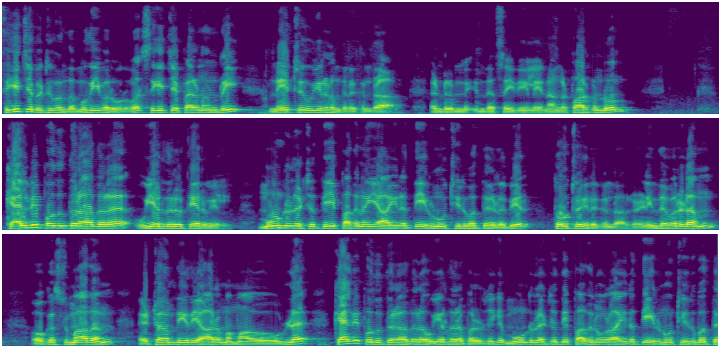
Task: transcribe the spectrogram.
சிகிச்சை பெற்று வந்த முதியவர் ஒருவர் சிகிச்சை பலனின்றி நேற்று உயிரிழந்திருக்கின்றார் என்றும் இந்த செய்தியிலே நாங்கள் பார்க்கின்றோம். கல்வி பொதுத்தராதர உயர்தர தேர்வில் மூன்று லட்சத்தி பதினையாயிரத்தி இருநூற்றி இருபத்தி ஏழு பேர் தோற்று இருக்கின்றார்கள். இந்த வருடம் ஆகஸ்ட் மாதம் எட்டாம் தேதி ஆரம்பமாக உள்ள கல்வி பொதுத்தராதர உயர்தர பரீட்சைக்கு மூன்று லட்சத்தி பதினோராயிரத்தி இருநூற்றி இருபத்தி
